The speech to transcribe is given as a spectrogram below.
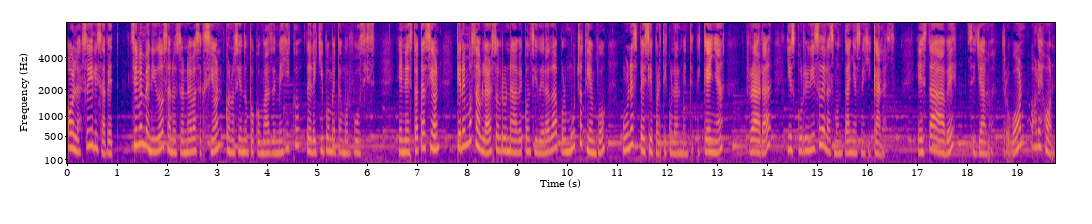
Hola, soy Elizabeth. Sean bienvenidos a nuestra nueva sección Conociendo un poco más de México del equipo Metamorfosis. En esta ocasión queremos hablar sobre una ave considerada por mucho tiempo una especie particularmente pequeña, rara y escurridiza de las montañas mexicanas. Esta ave se llama trogón orejón.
